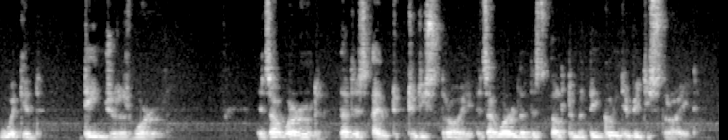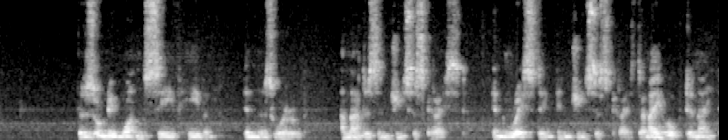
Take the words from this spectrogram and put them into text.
wicked, dangerous world. It's a world that is out to destroy. It's a world that is ultimately going to be destroyed. There is only one safe haven in this world, and that is in Jesus Christ, in resting in Jesus Christ. And I hope tonight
